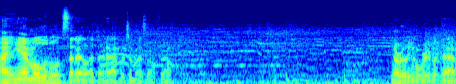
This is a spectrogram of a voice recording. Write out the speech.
I am a little upset I let that happen to myself, though. Not really gonna worry about that.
